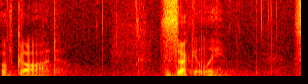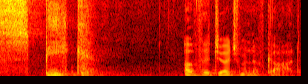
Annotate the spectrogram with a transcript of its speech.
of God. Secondly, speak of the judgment of God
